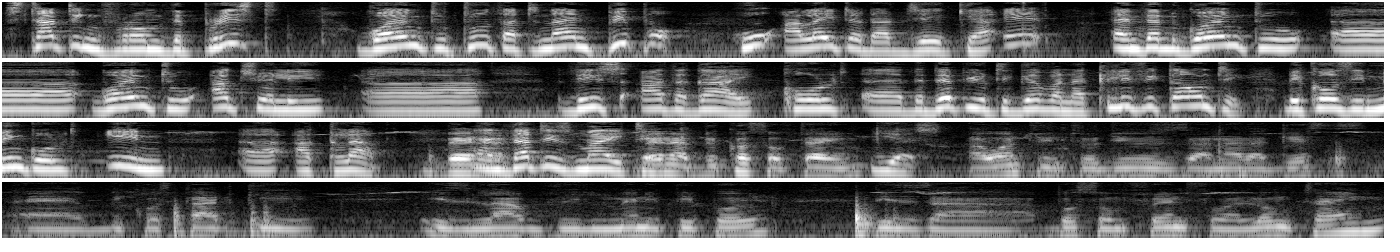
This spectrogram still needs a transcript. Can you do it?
starting from the priest, going to 239 people who alighted at JKA, and then going to uh, going to actually uh, this other guy called uh, the deputy governor Kilifi County because he mingled in uh, a club, Bernard, and that is my take. Bernard, because of time, Yes. I want to introduce another guest uh, because Third Key is loved with many people. This is a bosom friend for a long time.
